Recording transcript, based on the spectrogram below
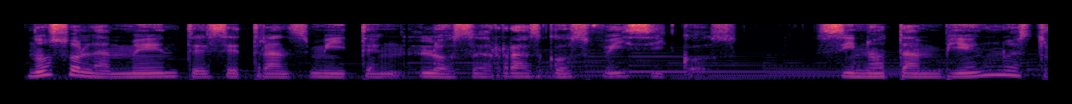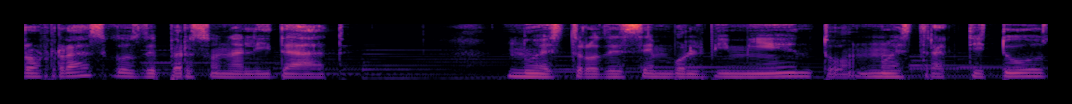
no solamente se transmiten los rasgos físicos, sino también nuestros rasgos de personalidad, nuestro desenvolvimiento, nuestra actitud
